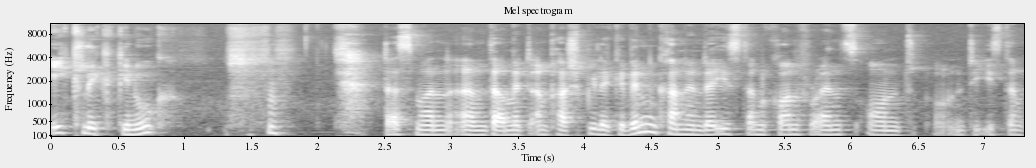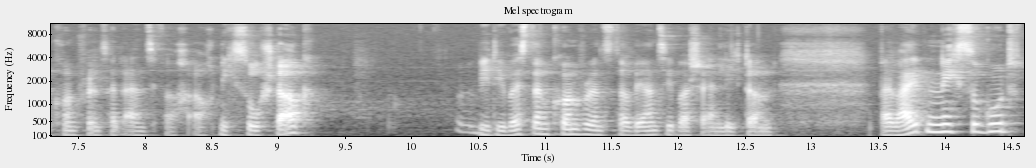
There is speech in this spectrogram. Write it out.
eklig genug, dass man ähm, damit ein paar Spiele gewinnen kann in der Eastern Conference und, und die Eastern Conference hat einfach auch nicht so stark wie die Western Conference. Da wären sie wahrscheinlich dann bei Weitem nicht so gut.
